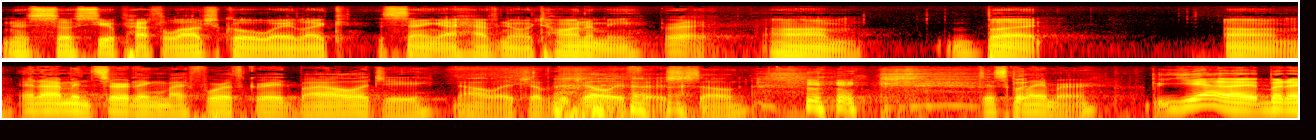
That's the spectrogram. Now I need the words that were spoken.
in a sociopathological way, like saying I have no autonomy. Right. Um, but, um, And I'm inserting my fourth grade biology knowledge of the jellyfish, so disclaimer. but yeah, but I,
